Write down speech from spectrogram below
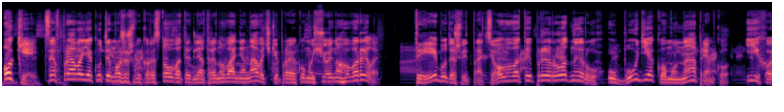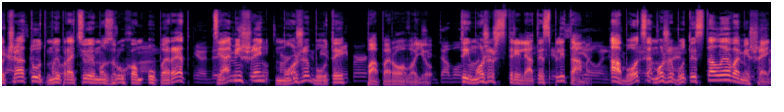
Окей, це вправа, яку ти можеш використовувати для тренування навички, про яку ми щойно говорили. Ти будеш відпрацьовувати природний рух у будь-якому напрямку. І хоча тут ми працюємо з рухом уперед, ця мішень може бути паперовою. Ти можеш стріляти з плітами, або це може бути сталева мішень,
